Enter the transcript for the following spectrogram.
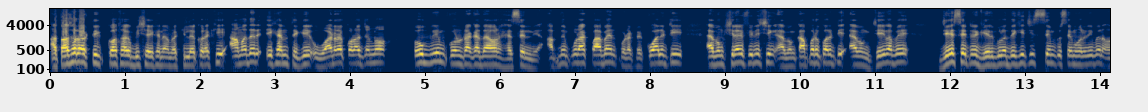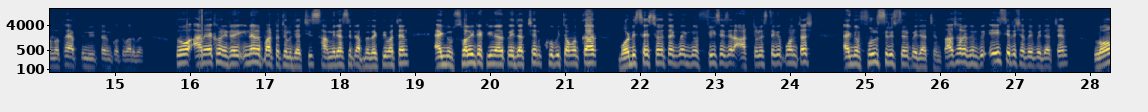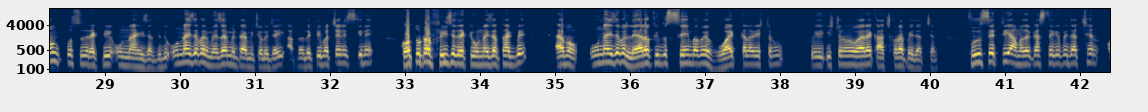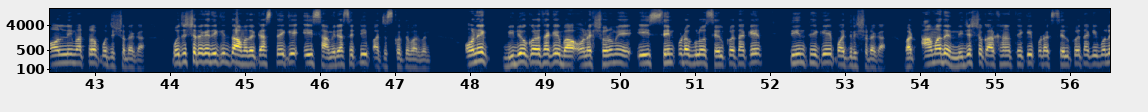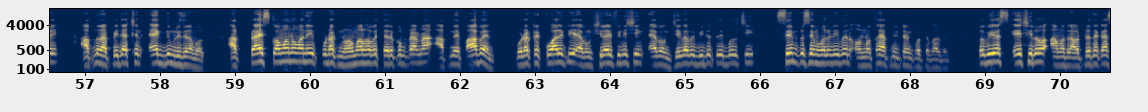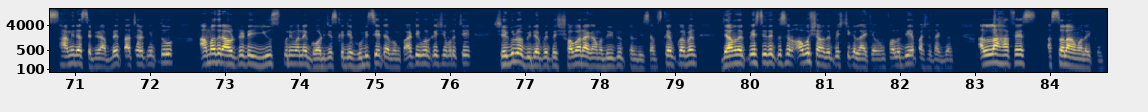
আর তাছাড়াও একটি কথা, বিষয় এখানে আমরা ক্লিয়ার করে রাখি, আমাদের এখান থেকে অর্ডার করার জন্য অগ্রিম কোনো টাকা দেওয়ার হ্যাসেল নিয়ে আপনি প্রোডাক্ট পাবেন প্রোডাক্টের কোয়ালিটি এবং সেলাই ফিনিশিং এবং কাপড়ের কোয়ালিটি এবং যেভাবে যে সেটের গেরগুলো দেখিয়েছি সেম টু সেম হলে নেবেন, অন্যথায় আপনি রিটার্ন করতে পারবেন। তো আমি এখন এটা ইনার পার্টটা চলে যাচ্ছি, সামিরা সেট আপনি দেখতে পাচ্ছেন, একদম সলিড একটা ইনার পেয়ে যাচ্ছেন, খুবই চমৎকার বডি সাইজ হয়ে থাকবে একদম ফ্রি সাইজের আটচল্লিশ থেকে পঞ্চাশ, একদম ফুল সিরিজের পেয়ে যাচ্ছেন। তাছাড়া কিন্তু এই সেটের সাথে পেয়ে যাচ্ছেন লং প্রসেসের একটি উন্না হিসাব যদি উন্না হিসাবের মেজারমেন্টে আমি চলে যাই, আপনারা দেখতে পাচ্ছেন স্ক্রিনে কতটা ফ্রি সাইজের একটি উন্না হিসাব থাকবে। এবং উন্না হিসাবের লেয়ারও কিন্তু সেম ভাবে হোয়াইট কালার স্টোন স্টোনের ওয়ারে কাজ করা পেয়ে যাচ্ছেন। ফুল সেটটি আমাদের কাছ থেকে পেয়ে যাচ্ছেন অনলি মাত্র পঁচিশশো টাকা। পঁচিশশো টাকা দিয়ে কিন্তু আমাদের কাছ থেকে এই সামিরা সেটটি পারচেস করতে পারবেন। অনেক ভিডিও করে থাকে বা অনেক শোরুমে এই সেম প্রোডাক্টগুলো সেল করে থাকে তিন থেকে পঁয়ত্রিশশো টাকা। বাট আমাদের নিজস্ব কারখানা থেকে প্রোডাক্ট সেল করে থাকি বলে আপনারা পেয়ে যাচ্ছেন একদম রিজনেবল আর প্রাইস কমানো মানে প্রোডাক্ট নর্মাল হবে তেরকমটা না, আপনি পাবেন প্রোডাক্টের কোয়ালিটি এবং সেলাই ফিনিশিং এবং যেভাবে ভিডিওতে বলছি সেম টু সেম হলে নেবেন, অন্যথায় আপনি রিটার্ন করতে পারবেন। তো বিএস এ ছিল আমাদের আউটলেটে থাকা সামিরা সেটের আপডেট তাছাড়া কিন্তু আমাদের আউটলেটে ইউজ পরিমাণে গর্জেস কেজি হুডি সেট এবং পার্টি ওয়ার্ক এসে পড়েছে। সেগুলো ভিডিও পেতে সবার আগে আমাদের ইউটিউব চ্যানেলটি সাবস্ক্রাইব করবেন। যে আমাদের পেজটি দেখতেছেন, অবশ্যই আমাদের পেজটিকে লাইক এবং ফলো দিয়ে পাশে থাকবেন। আল্লাহ হাফেজ। আসসালামু আলাইকুম।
